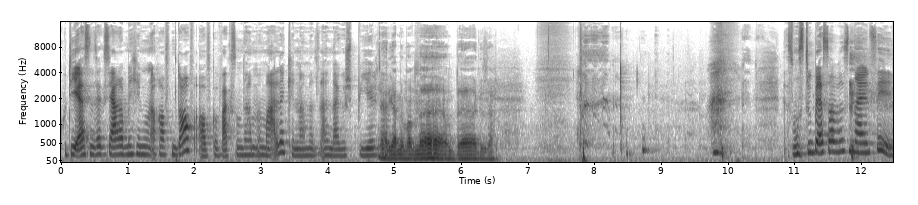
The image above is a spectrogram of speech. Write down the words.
Gut, die ersten sechs Jahre bin ich nun auch auf dem Dorf aufgewachsen und da haben immer alle Kinder miteinander gespielt. Ja, die haben immer Mäh und Bäh gesagt. Das musst du besser wissen als ich.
